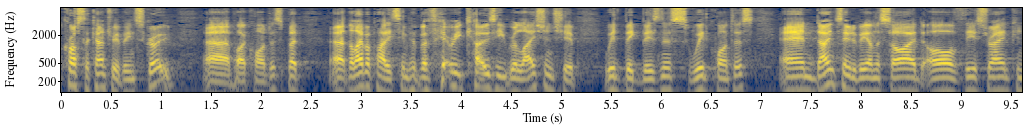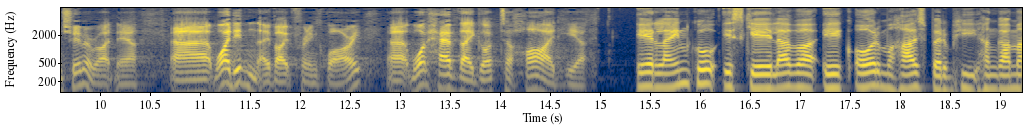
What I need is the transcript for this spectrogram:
across the country have been screwed uh, by Qantas but uh, the Labor Party seem to have a very cozy relationship with big business, with Qantas and don't seem to be on the side of the Australian consumer right now. Uh, why didn't they vote for an inquiry? Uh, what have they got to hide here? Airline کو اس کے علاوہ ایک اور محاذ پر بھی ہنگامہ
